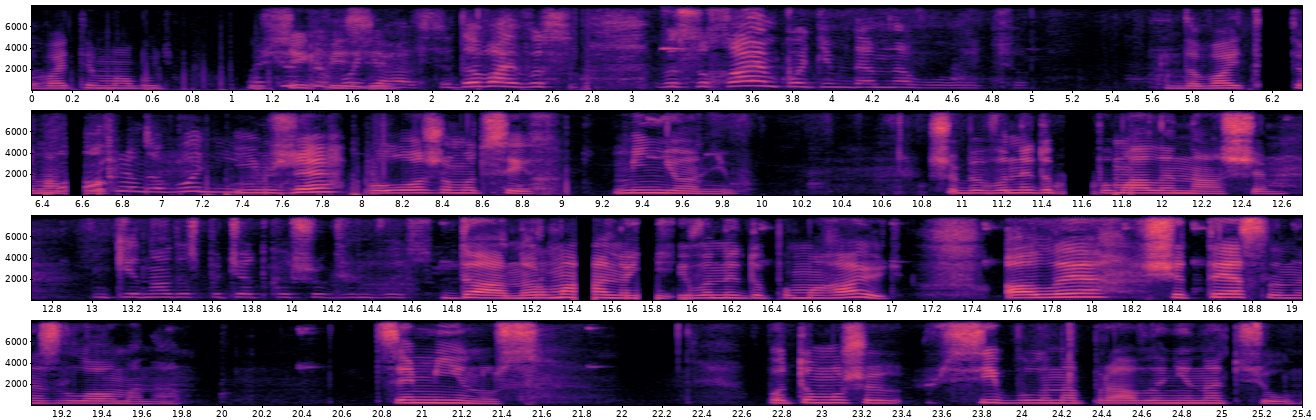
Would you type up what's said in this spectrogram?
Давайте, мабуть, усіх Ти візі. боявся. Давай висухаємо, потім йдемо на вулицю. Давайте, мабуть. І вже положимо цих міньйонів, щоб вони допомагали нашим. Тільки треба спочатку, щоб він висох. Да, нормально, і вони допомагають, але ще Тесла не зломана. Це мінус. Тому що всі були направлені на цю.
